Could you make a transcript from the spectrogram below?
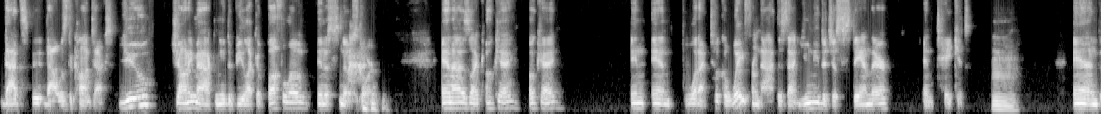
That's that was the context. You, Johnny Mack, need to be like a buffalo in a snowstorm. and I was like, okay, okay. And and what I took away from that is that you need to just stand there and take it. Mm. And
